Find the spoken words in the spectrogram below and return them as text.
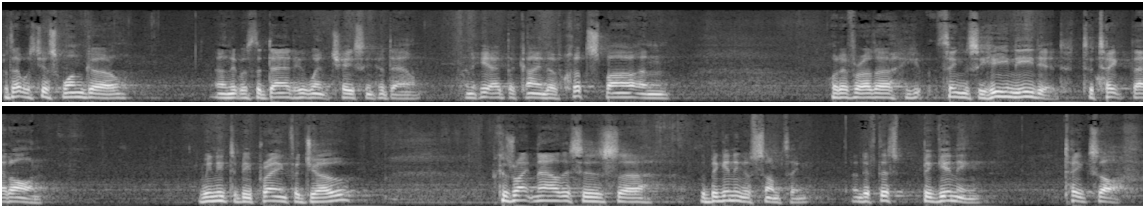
But that was just one girl, and it was the dad who went chasing her down. And he had the kind of chutzpah and whatever other things he needed to take that on. We need to be praying for Joe, because right now this is uh, the beginning of something. And if this beginning takes off,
